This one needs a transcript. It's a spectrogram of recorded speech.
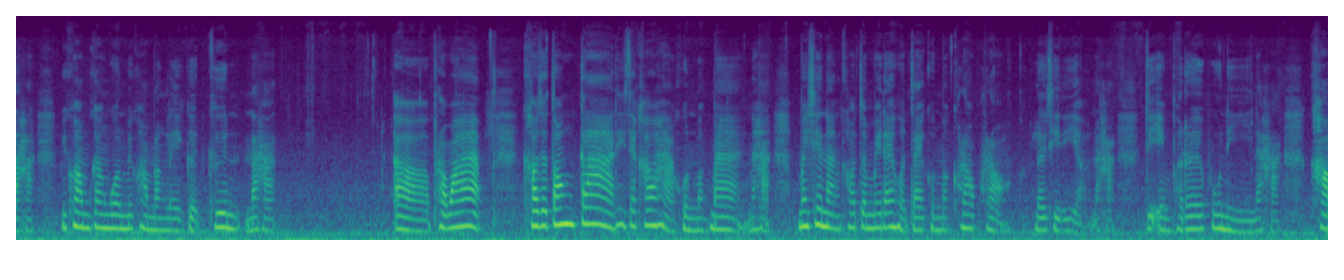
นะคะ มีความกังวลมีความลังเลเกิดขึ้นนะคะเเพราะว่าเขาจะต้องกล้าที่จะเข้าหาคุณมากๆนะคะ ไม่เช่นนั้นเขาจะไม่ได้หัวใจคุณมาครอบครอง เลยทีเดียวนะคะ The Emperor ผู้นี้นะคะ เขา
